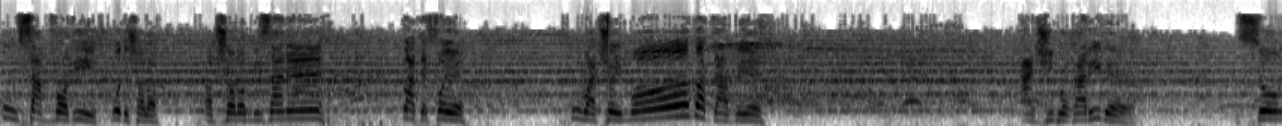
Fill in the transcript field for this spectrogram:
اون سبوادی خودش حالا آبشارا می‌زنه و دفاع خوب بچه های ما و ضربه عجیب و غریبه سون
